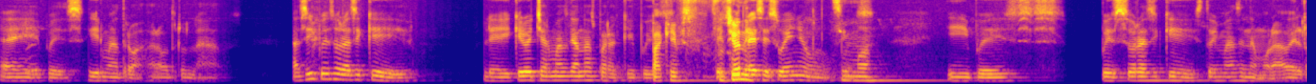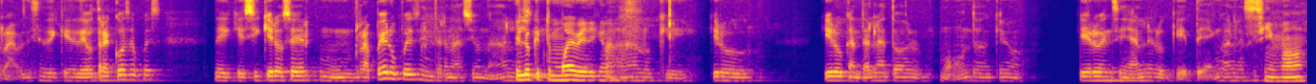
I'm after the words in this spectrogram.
Eh, pues irme a trabajar a otros lados. Así pues ahora sí que le quiero echar más ganas para que pues Para que funcione. ese sueño. pues. Simón. Y pues, pues ahora sí que estoy más enamorado del rap, dice, de que de otra cosa, pues, de que sí quiero ser un rapero, pues, internacional. Es lo que te mueve, digamos. Ajá, lo que quiero, quiero cantarle a todo el mundo, quiero, quiero enseñarle lo que tengo. Simón.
